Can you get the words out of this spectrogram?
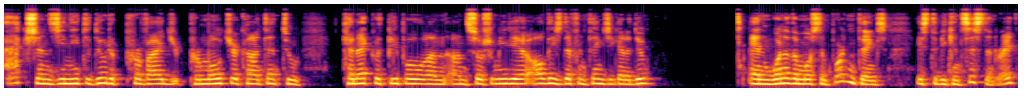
actions you need to do to provide your promote your content to connect with people on on social media all these different things you got to do and one of the most important things is to be consistent right?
